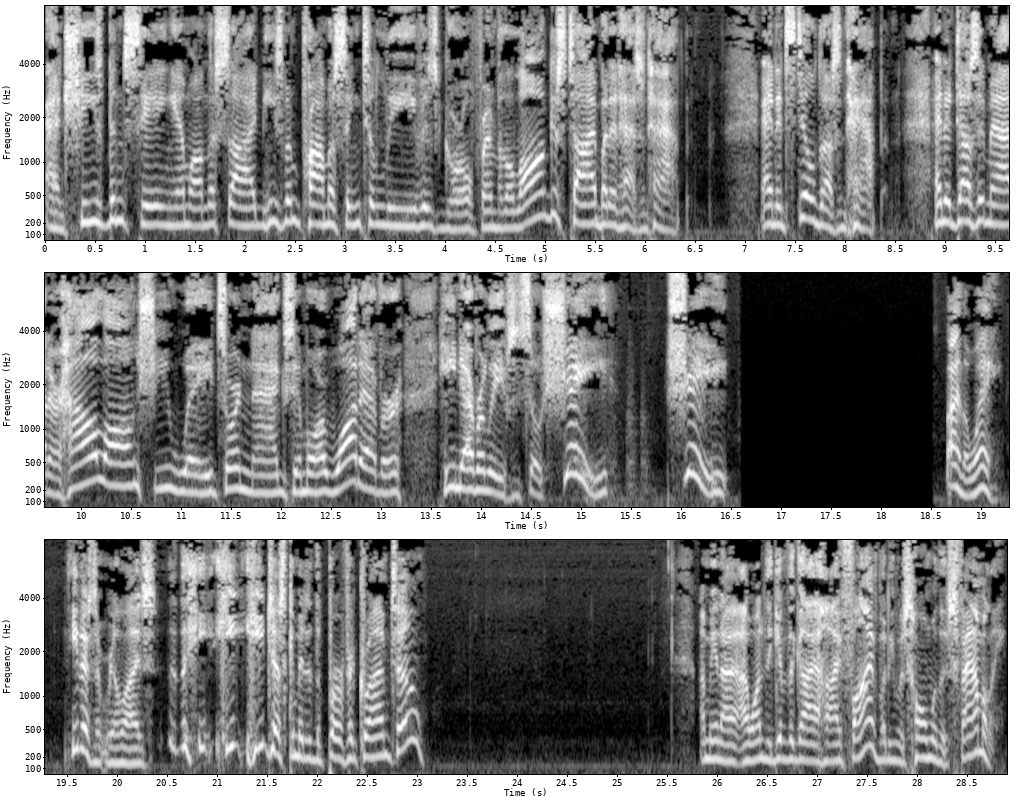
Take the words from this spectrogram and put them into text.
And she's been seeing him on the side, and he's been promising to leave his girlfriend for the longest time, but it hasn't happened. And it still doesn't happen. And it doesn't matter how long she waits or nags him or whatever, he never leaves. And so she, she, by the way, he doesn't realize he, he, he just committed the perfect crime, too. I mean, I, I wanted to give the guy a high five, but he was home with his family,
